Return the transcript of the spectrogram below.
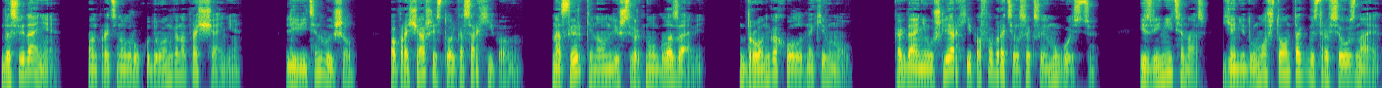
«До свидания!» – он протянул руку Дронга на прощание. Левитин вышел, попрощавшись только с Архиповым. На Сыркина он лишь сверкнул глазами. Дронго холодно кивнул. Когда они ушли, Архипов обратился к своему гостю. «Извините нас, я не думал, что он так быстро все узнает».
